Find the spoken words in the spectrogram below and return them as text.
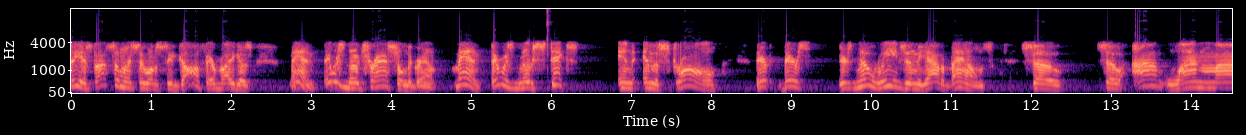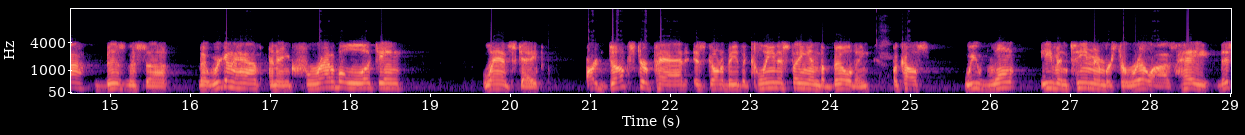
see. It's not so much they want to see golf. Everybody goes, man, there was no trash on the ground man, there was no sticks in in the straw. There there's there's no weeds in the out of bounds. So so I line my business up that we're going to have an incredible looking landscape. Our dumpster pad is going to be the cleanest thing in the building because we want even team members to realize, hey, this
